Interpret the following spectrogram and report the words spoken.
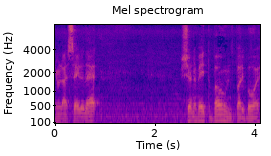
You know what I say to that? Shouldn't have ate the bones, buddy boy.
